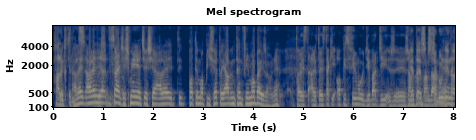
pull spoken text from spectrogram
Hulk ale, ale, ale słuchajcie, śmiejecie się, ale ty, po tym opisie to ja bym ten film obejrzał, nie? To jest, ale to jest taki opis filmu, gdzie bardziej Jean Ja też, Van Damme, szczególnie na,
